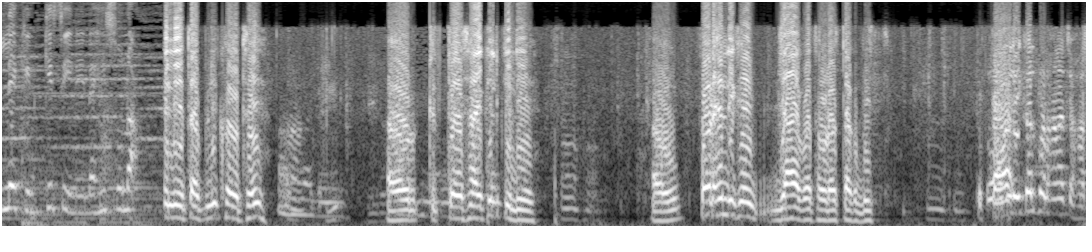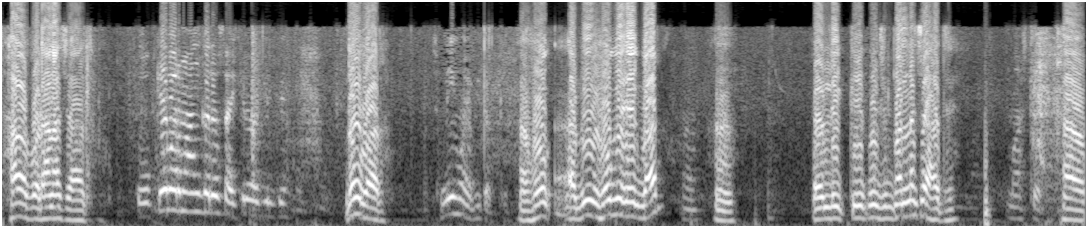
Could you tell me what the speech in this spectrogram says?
लेकिन किसी ने नहीं सुना। के लिए तबलीग हो थे। और ट- ट- साइकिल के लिए। और पढ़े लिखे जाएगा थोड़ा तक भी। तो पढ़ा पढ़ाना चाहता हाँ? पढ़ाना चाहता तो के बार मांग करे साइकिल वाइकिल के? दो बार। अच्छा, नहीं हुआ अभी तक हाँ, हो अभी हो गए एक बार। हाँ। हाँ। पढ़ लिख के कुछ बनना चाहते मास्टर। हाँ।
